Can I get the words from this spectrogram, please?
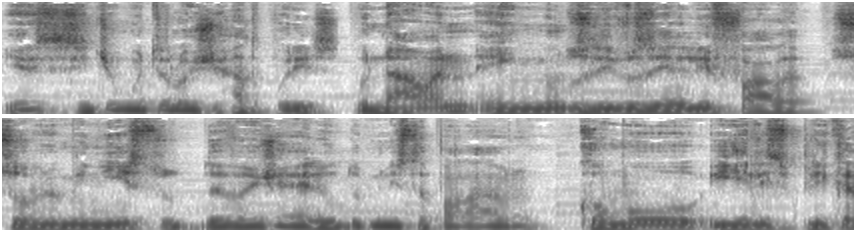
e ele se sentiu muito elogiado por isso. O Nouwen, em um dos livros dele, ele fala sobre o ministro do evangelho, do ministro da palavra, como, e ele explica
